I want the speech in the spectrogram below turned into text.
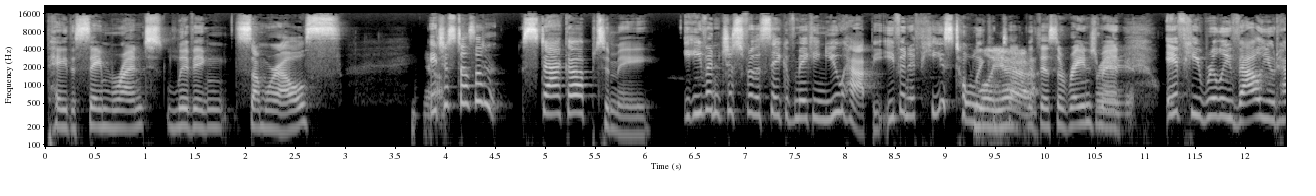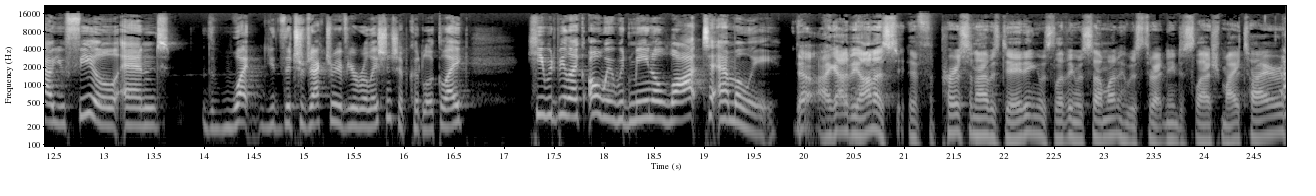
pay the same rent living somewhere else. Yeah. It just doesn't stack up to me. Even just for the sake of making you happy, even if he's totally Well, content yeah. with this arrangement, Right. if he really valued how you feel and what the trajectory of your relationship could look like, he would be like, "Oh, it would mean a lot to Emily." Yeah, I got to be honest. If the person I was dating was living with someone who was threatening to slash my tires,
